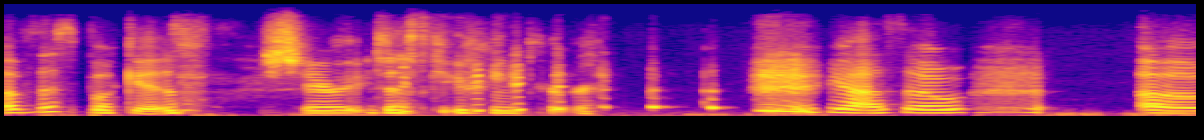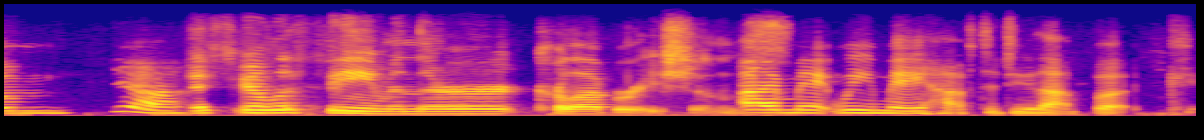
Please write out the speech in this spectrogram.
of this book is? Sherri Duskey Rinker. yeah, so um yeah. I feel a theme in their collaborations. I may we may have to do that book. we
